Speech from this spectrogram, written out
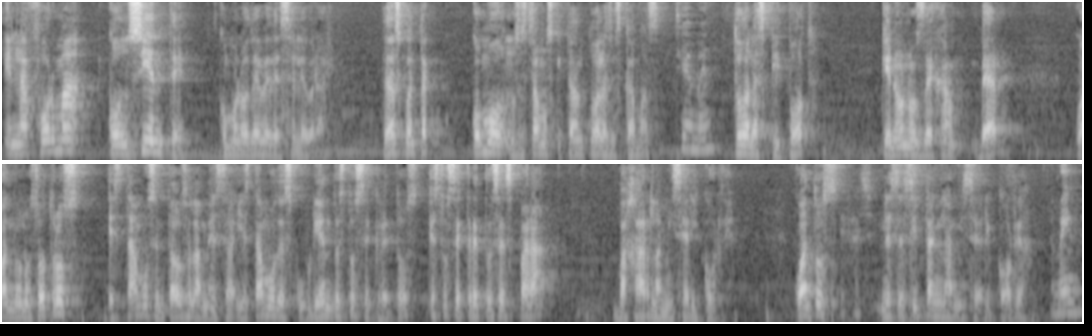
en la forma consciente como lo debe de celebrar. ¿Te das cuenta cómo nos estamos quitando todas las escamas? Sí, amén. Todas las clipot que no nos dejan ver. Cuando nosotros estamos sentados a la mesa y estamos descubriendo estos secretos, estos secretos es para bajar la misericordia. ¿Cuántos necesitan la misericordia? Amén.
